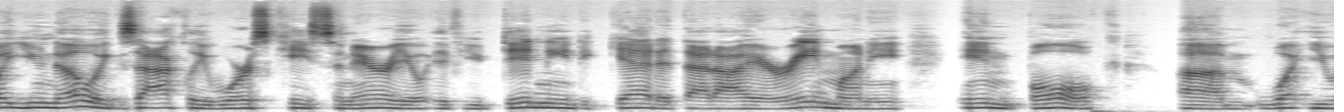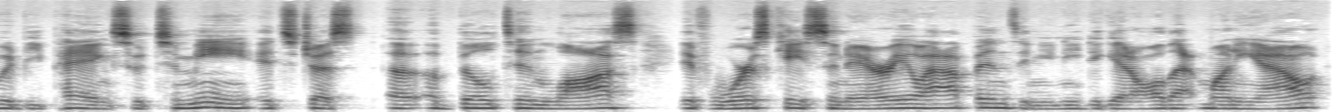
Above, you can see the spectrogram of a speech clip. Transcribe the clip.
But you know exactly worst case scenario, if you did need to get at that IRA money in bulk, um, what you would be paying. So to me, it's just a, a built-in loss. If worst case scenario happens and you need to get all that money out,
